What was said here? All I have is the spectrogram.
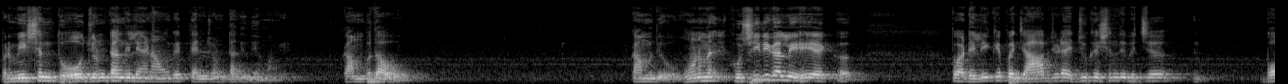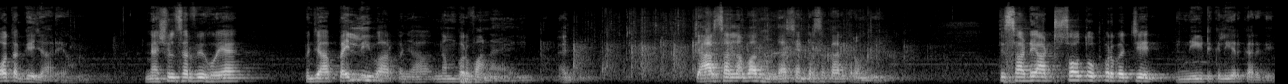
ਪਰਮਿਸ਼ਨ ਦੋ ਯੂਨਿਟਾਂ ਦੀ ਲੈਣ ਆਉਂਗੇ ਤਿੰਨ ਯੂਨਿਟਾਂ ਦੀ ਦੇਵਾਂਗੇ। ਕੰਮ ਵਧਾਓ। ਕੰਮ ਦਿਓ। ਹੁਣ ਮੈਂ ਖੁਸ਼ੀ ਦੀ ਗੱਲ ਇਹ ਹੈ ਇੱਕ, ਤੁਹਾਡੇ ਲਈ ਕਿ ਪੰਜਾਬ ਜਿਹੜਾ ਐਜੂਕੇਸ਼ਨ ਦੇ ਵਿੱਚ ਬਹੁਤ ਅੱਗੇ ਜਾ ਰਿਹਾ ਹੁਣ। ਨੈਸ਼ਨਲ ਸਰਵੇ ਹੋਇਆ ਪੰਜਾਬ ਪਹਿਲੀ ਵਾਰ ਪੰਜਾਬ ਨੰਬਰ 1 ਆਇਆ ਜੀ। 4 ਸਾਲਾਂ ਬਾਅਦ ਹੁੰਦਾ, ਸੈਂਟਰ ਸਰਕਾਰ ਕਰਾਉਂਦੀ ਹੈ। ਤੇ ਸਾਡੇ 800 ਤੋਂ ਉੱਪਰ ਬੱਚੇ ਨੀਟ ਕਲੀਅਰ ਕਰ ਗਏ।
